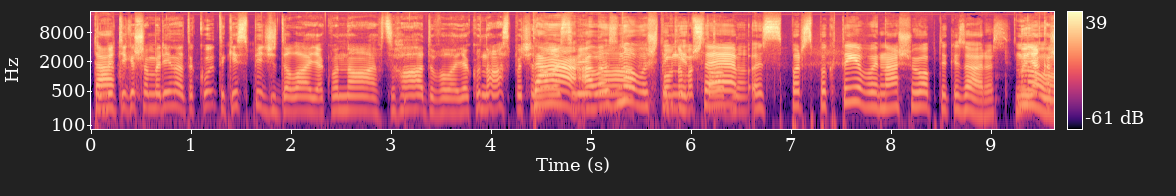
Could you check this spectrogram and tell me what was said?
та, Тобі тільки що Маріна таку такий спіч дала, як вона згадувала, як у нас починалась та, війна. але знову ж таки, це з перспективи нашої оптики зараз. Ну, я кажу,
